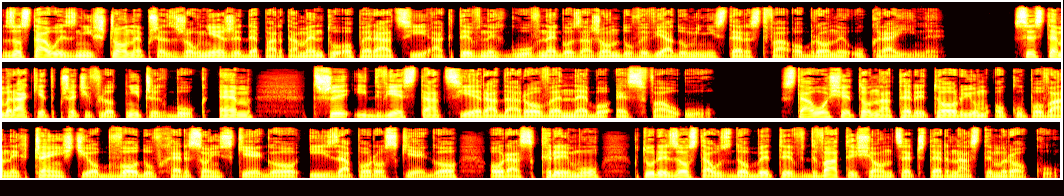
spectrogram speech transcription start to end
zostały zniszczone przez żołnierzy Departamentu Operacji Aktywnych Głównego Zarządu Wywiadu Ministerstwa Obrony Ukrainy. System rakiet przeciwlotniczych Buk-M, trzy i dwie stacje radarowe Nebo SVU. Stało się to na terytorium okupowanych części obwodów hersońskiego i zaporowskiego oraz Krymu, który został zdobyty w 2014 roku.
